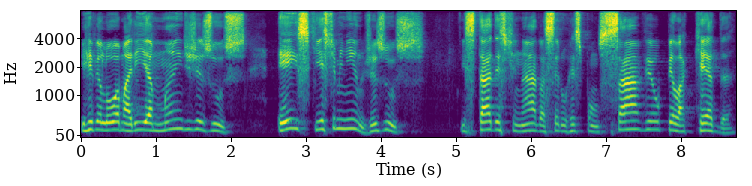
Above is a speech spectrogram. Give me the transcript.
e revelou a Maria, mãe de Jesus: Eis que este menino, Jesus, está destinado a ser o responsável pela queda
